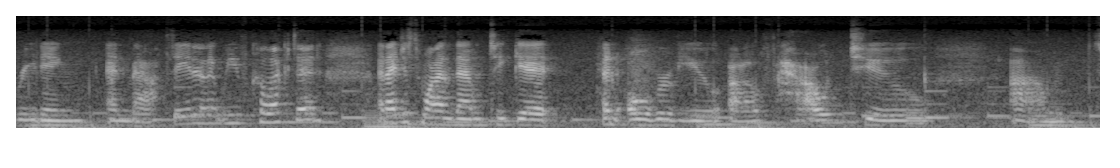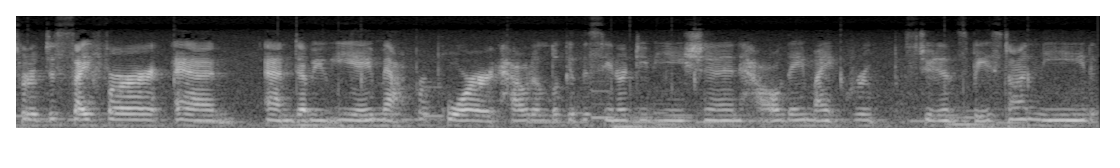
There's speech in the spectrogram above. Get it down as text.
reading and math data that we've collected, and I just wanted them to get an overview of how to um, sort of decipher an NWEA map report, how to look at the standard deviation, how they might group students based on need.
